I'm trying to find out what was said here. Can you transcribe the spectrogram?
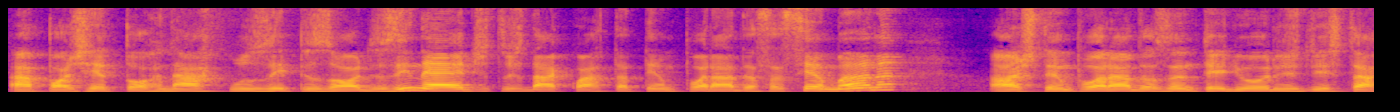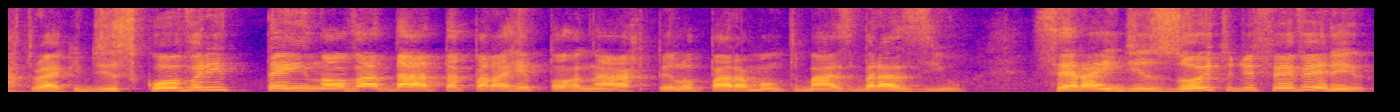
Após retornar com os episódios inéditos da quarta temporada essa semana, as temporadas anteriores de Star Trek Discovery têm nova data para retornar pelo Paramount Mais Brasil. Será em 18 de fevereiro.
